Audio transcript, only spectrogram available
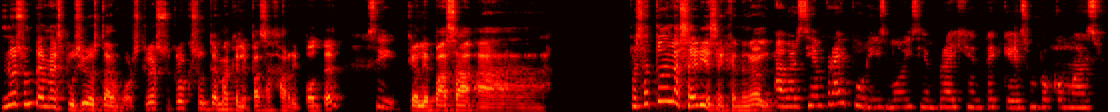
no es un tema exclusivo de Star Wars, creo, creo que es un tema que le pasa a Harry Potter, sí. que le pasa a, pues a todas las series en general. A ver, siempre hay purismo y siempre hay gente que es un poco más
